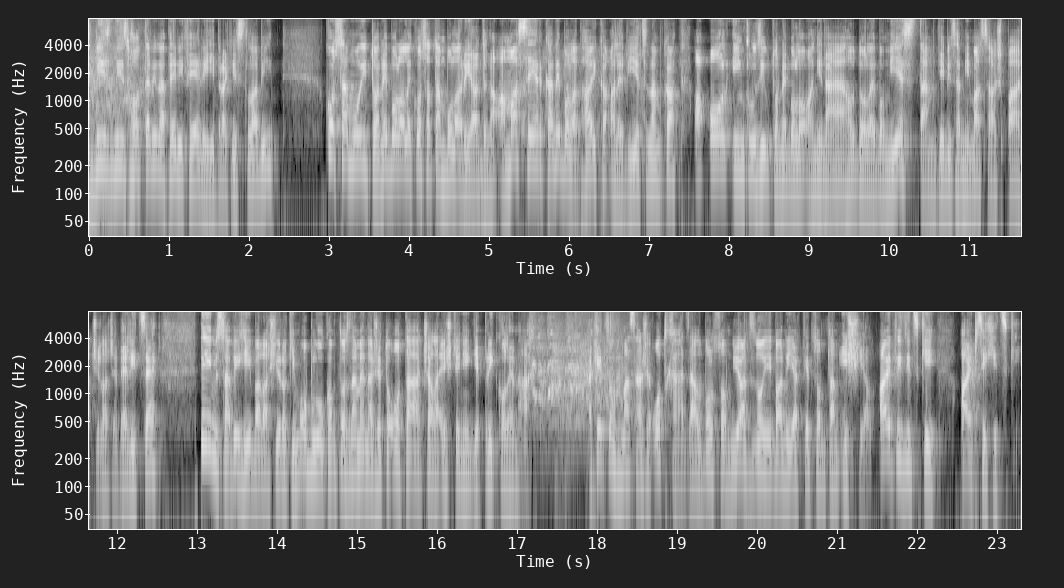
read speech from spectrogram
v biznis hoteli na periférii Bratislavy, Kosa môj to nebola, ale kosa tam bola riadna. A masérka nebola thajka, ale vietnamka a all inclusive to nebolo ani náhodou, lebo miestam, kde by sa mi masáž páčila, že velice, tým sa vyhýbala širokým oblúkom, to znamená, že to otáčala ešte niekde pri kolenách. A keď som z masáže odchádzal, bol som viac dojebaný, ako keď som tam išiel. Aj fyzicky, aj psychicky.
